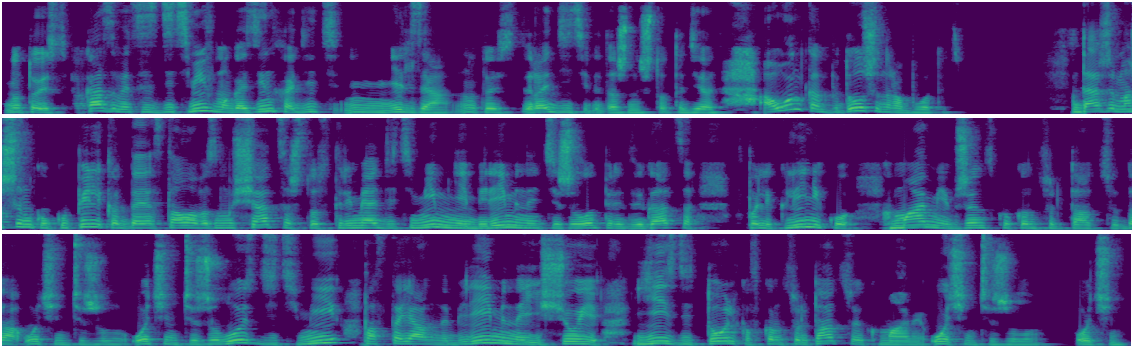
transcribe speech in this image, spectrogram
Ну, то есть, оказывается, с детьми в магазин ходить нельзя. Ну, то есть, родители должны что-то делать. А он как бы должен работать. Даже машинку купили, когда я стала возмущаться, что с тремя детьми мне беременной тяжело передвигаться в поликлинику к маме в женскую консультацию. Да, очень тяжело. Очень тяжело с детьми, постоянно беременной, еще и ездить только в консультацию к маме. Очень тяжело. Очень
